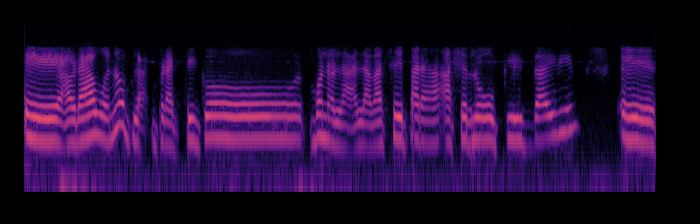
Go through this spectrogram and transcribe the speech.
Eh, ahora, bueno, practico, bueno, la, la, base para hacer luego cliff diving eh,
